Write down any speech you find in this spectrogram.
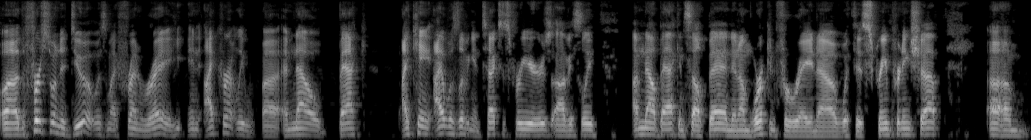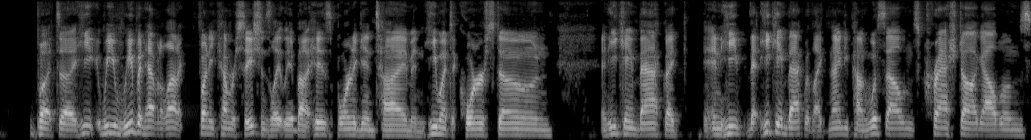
Uh, the first one to do it was my friend Ray, he, and I currently uh, am now back. I can't. I was living in Texas for years, obviously. I'm now back in South Bend, and I'm working for Ray now with his screen printing shop. Um, but uh, he, we, we've been having a lot of funny conversations lately about his born again time, and he went to Cornerstone, and he came back like and he that he came back with like 90 pound wuss albums Crashdog albums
